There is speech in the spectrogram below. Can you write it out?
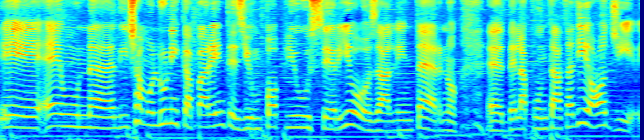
E è un, diciamo, l'unica parentesi un po' più seriosa all'interno eh, della puntata di oggi,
